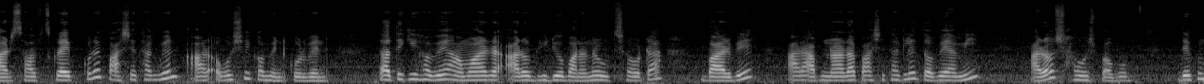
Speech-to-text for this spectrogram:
আর সাবস্ক্রাইব করে পাশে থাকবেন আর অবশ্যই কমেন্ট করবেন। তাতে কি হবে? আমার আরও ভিডিও বানানোর উৎসাহটা বাড়বে আর আপনারা পাশে থাকলে তবে আমি আরও সাহস পাবো। দেখুন,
